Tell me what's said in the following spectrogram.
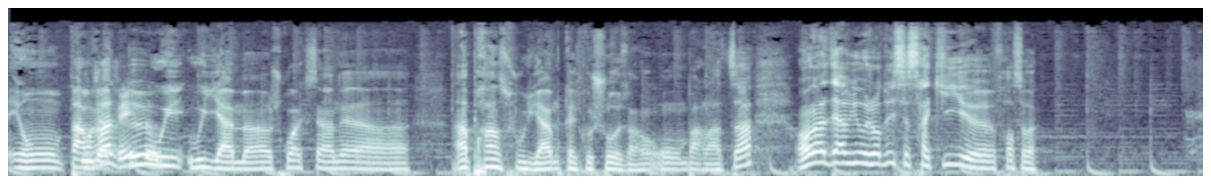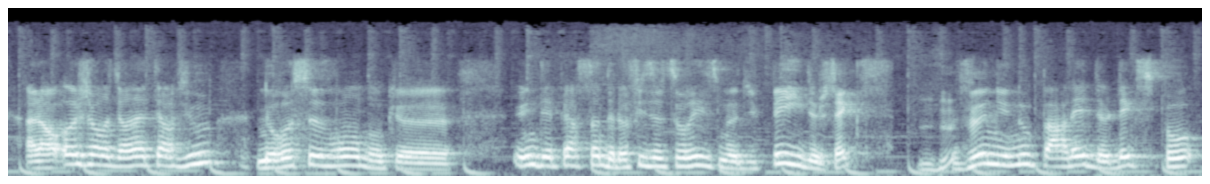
Et on parlera fait, de William, hein. je crois que c'est un, un- un prince William, quelque chose, hein. on parlera de ça. En interview aujourd'hui, ce sera qui euh, François? Alors aujourd'hui en interview, nous recevrons donc euh, une des personnes de l'office de tourisme du pays de Gex, Mhm. venue nous parler de l'expo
